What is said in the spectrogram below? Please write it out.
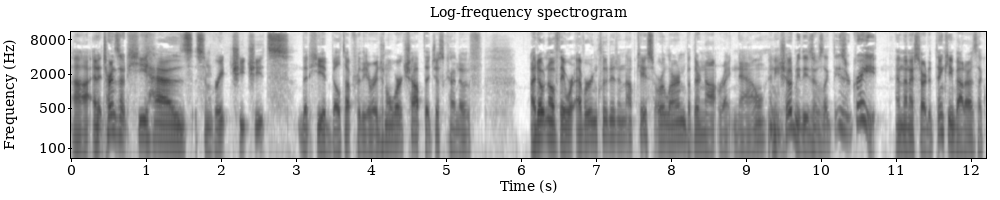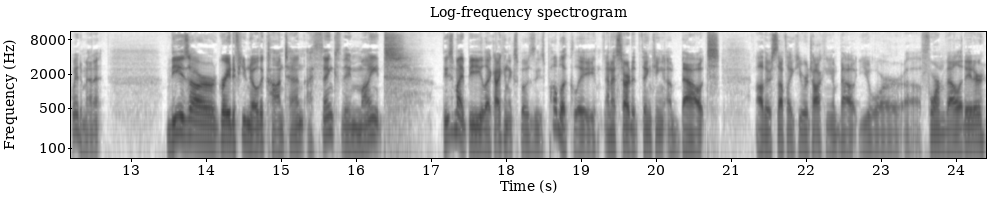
Uh, and it turns out he has some great cheat sheets that he had built up for the original workshop that just kind of. I don't know if they were ever included in Upcase or Learn, but they're not right now. And he showed me these. I was like, these are great. And then I started thinking about it. I was like, wait a minute. These are great if you know the content. I think they might these might be like I can expose these publicly. And I started thinking about other stuff like you were talking about your uh, form validator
